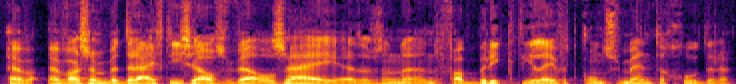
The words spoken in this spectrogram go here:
er, was een bedrijf die zelfs wel zei. Dat was een, een fabriek die levert consumentengoederen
